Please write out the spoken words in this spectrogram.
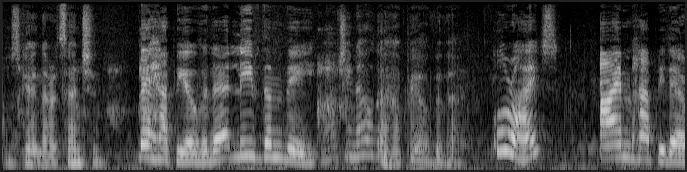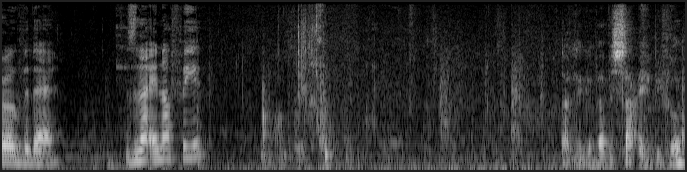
what's getting their attention? They're happy over there. Leave them be. How do you know they're happy over there? All right. I'm happy they're over there. Isn't that enough for you? I don't think I've ever sat here before.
